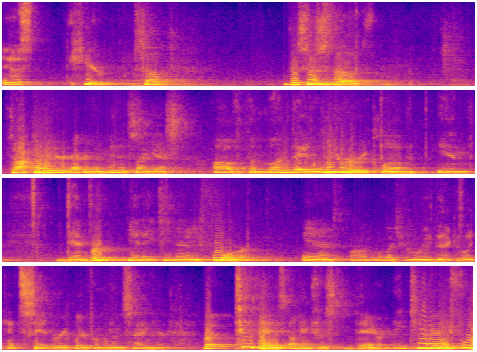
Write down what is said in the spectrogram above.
is here. So this is the documentary record, the minutes, I guess, of the Monday Literary Club in Denver in 1894. And um, I'll let you read that because I can't see it very clear from what I'm saying here. But two things of interest there. 1894,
